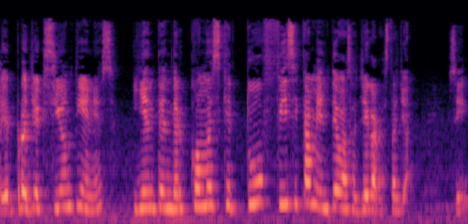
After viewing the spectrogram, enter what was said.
eh, proyección tienes y entender cómo es que tú físicamente vas a llegar hasta allá, ¿sí?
